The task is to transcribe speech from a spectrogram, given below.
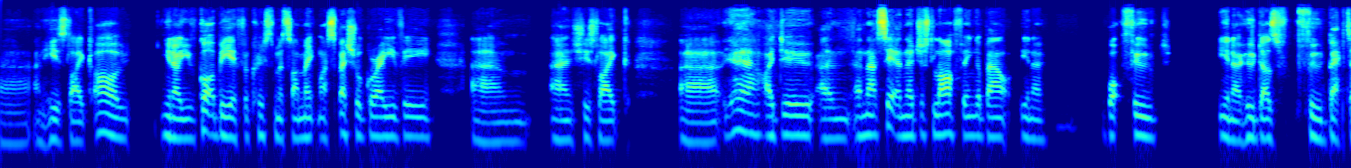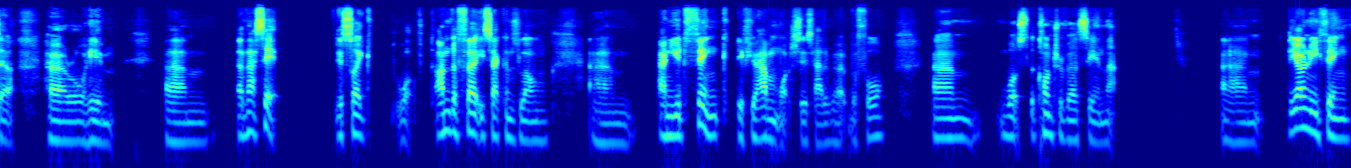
uh, and he's like, "Oh, you know, you've got to be here for Christmas. I make my special gravy," um, and she's like, uh, "Yeah, I do," and and that's it, and they're just laughing about you know what food, you know, who does food better, her or him, um, and that's it. It's like what under 30 seconds long um, and you'd think if you haven't watched this advert before um, what's the controversy in that um, the only thing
